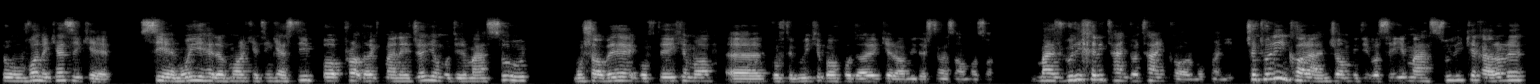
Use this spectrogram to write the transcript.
به عنوان کسی که CMO head of marketing هستی با product manager یا مدیر محصول مشابه گفته ای که ما گفتگویی که با خدای گرامی داشتیم از آمازون. مجبوری خیلی تنگاتنگ کار بکنی. چطوری این کار انجام میدی واسه یه محصولی که قراره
